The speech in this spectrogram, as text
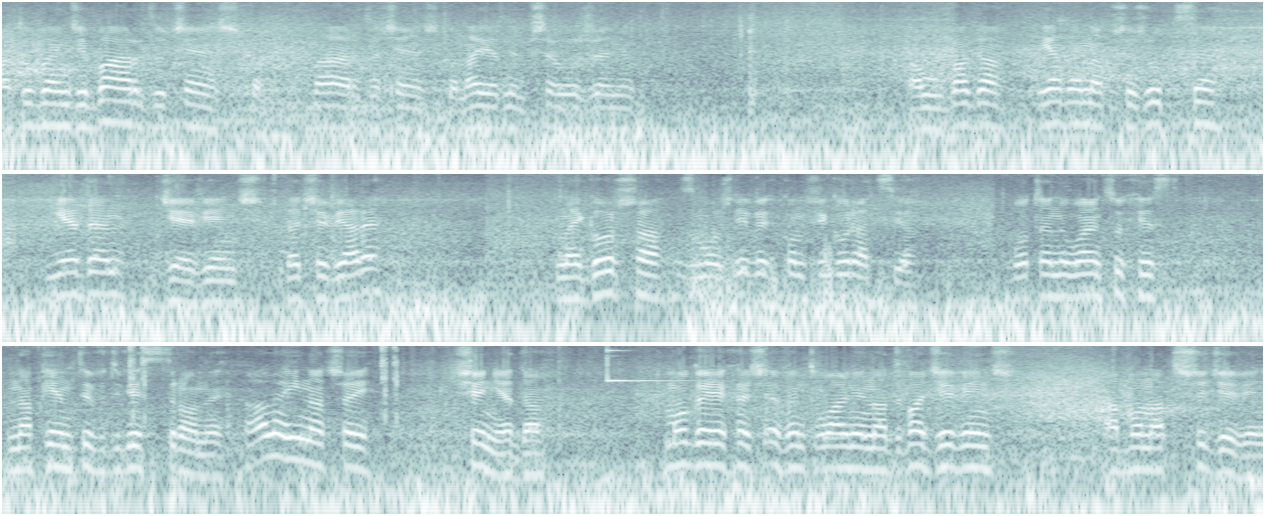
A tu będzie bardzo ciężko, bardzo ciężko na jednym przełożeniu. A uwaga, jadę na przerzutce 1.9. Dacie wiarę? Najgorsza z możliwych konfiguracjach, bo ten łańcuch jest napięty w dwie strony, ale inaczej się nie da. Mogę jechać ewentualnie na 2.9 albo na 3.9.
